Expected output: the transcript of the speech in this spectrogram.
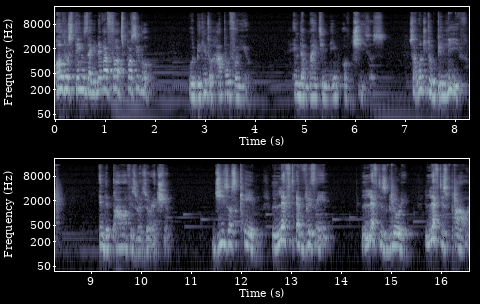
All those things that you never thought possible will begin to happen for you in the mighty name of Jesus. So I want you to believe in the power of his resurrection. Jesus came, left everything, left his glory, left his power,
